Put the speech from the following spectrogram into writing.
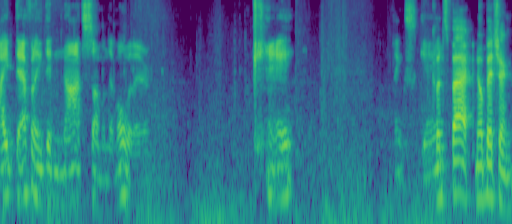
I definitely did not summon them over there. Okay. Thanks, game. Good back. no bitching.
